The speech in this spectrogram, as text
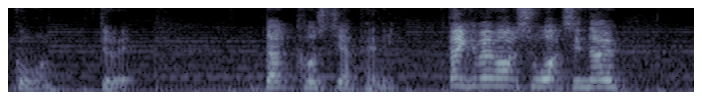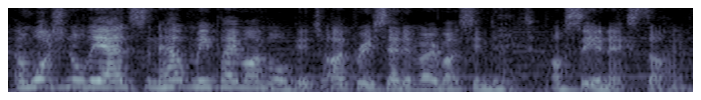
Go on, do it. it don't cost you a penny. Thank you very much for watching, though, and watching all the ads and helping me pay my mortgage. I appreciate it very much indeed. I'll see you next time.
